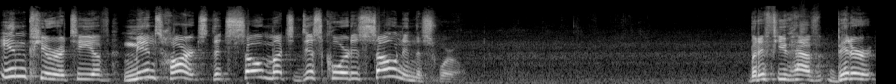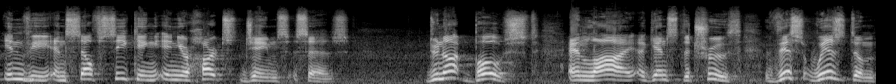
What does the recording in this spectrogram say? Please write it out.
impurity of men's hearts that so much discord is sown in this world. But if you have bitter envy and self seeking in your hearts, James says, do not boast and lie against the truth. This wisdom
